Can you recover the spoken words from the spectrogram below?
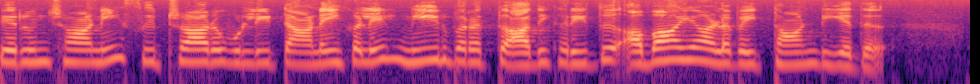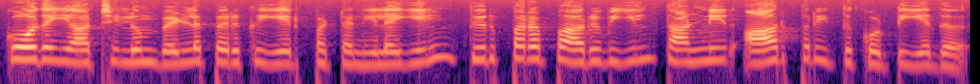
பெருஞ்சாணி சிற்றாறு உள்ளிட்ட அணைகளில் நீர்வரத்து அதிகரித்து அபாய அளவை தாண்டியது. கோதையாற்றிலும் வெள்ளப்பெருக்கு ஏற்பட்ட நிலையில் திருப்பரப்பு அருவியில் தண்ணீர் ஆர்ப்பரித்து கொட்டியது.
